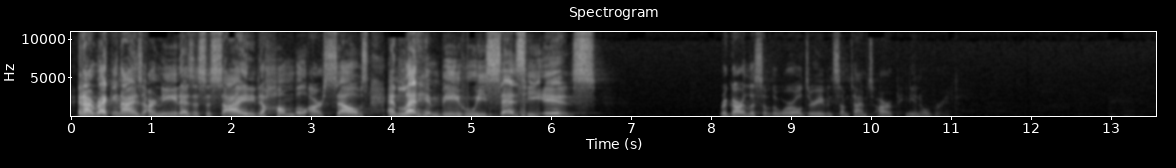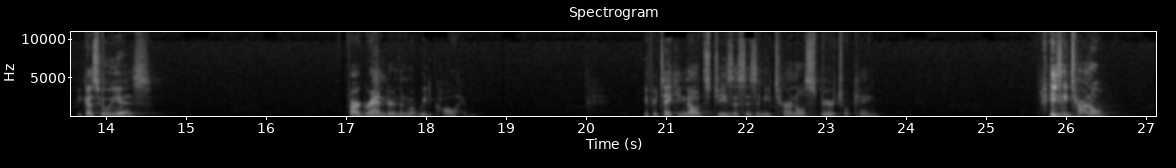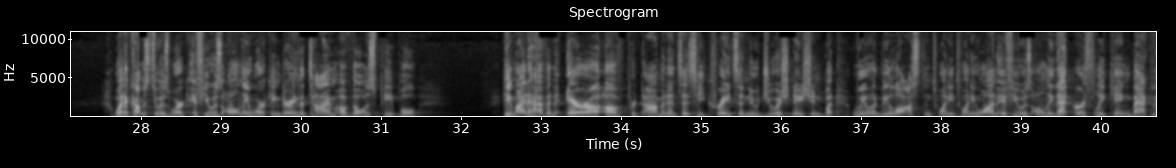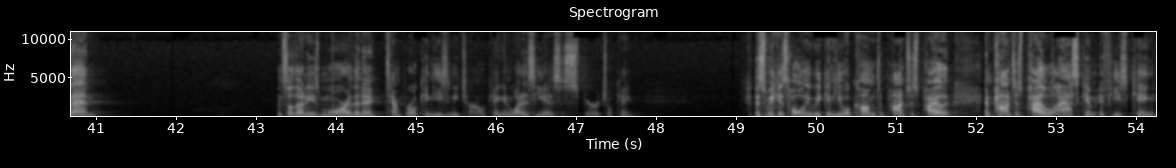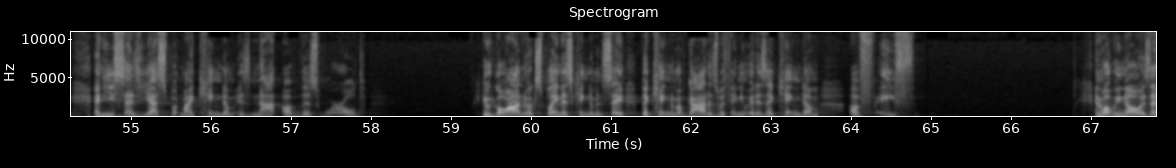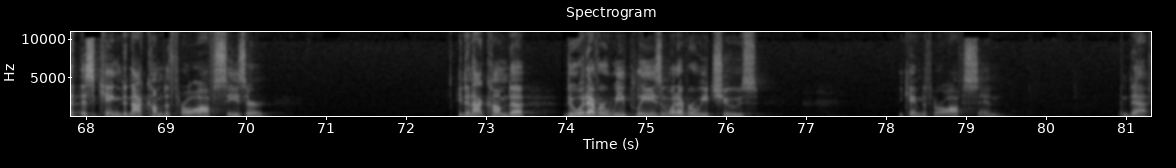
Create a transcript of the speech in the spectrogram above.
And I recognize our need as a society to humble ourselves and let him be who he says he is, regardless of the world's or even sometimes our opinion over it. Because who he is, far grander than what we'd call him. If you're taking notes, Jesus is an eternal spiritual king. He's eternal. When it comes to his work, if he was only working during the time of those people, he might have an era of predominance as he creates a new Jewish nation, but we would be lost in 2021 if he was only that earthly king back then. And so then he's more than a temporal king, he's an eternal king. And what is he as a spiritual king? This week is Holy Week, and he will come to Pontius Pilate. And Pontius Pilate will ask him if he's king. And he says, Yes, but my kingdom is not of this world. He would go on to explain his kingdom and say, The kingdom of God is within you. It is a kingdom of faith. And what we know is that this king did not come to throw off Caesar. He did not come to do whatever we please and whatever we choose. He came to throw off sin and death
